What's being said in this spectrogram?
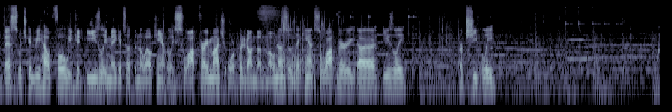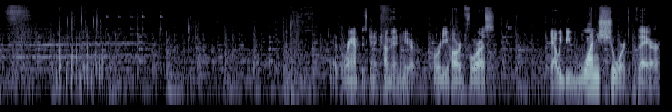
this, which could be helpful. We could easily make it so that the Noelle can't really swap very much, or put it on the Mona so that they can't swap very uh, easily or cheaply. Okay, the ramp is going to come in here pretty hard for us. Yeah, we'd be one short there.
